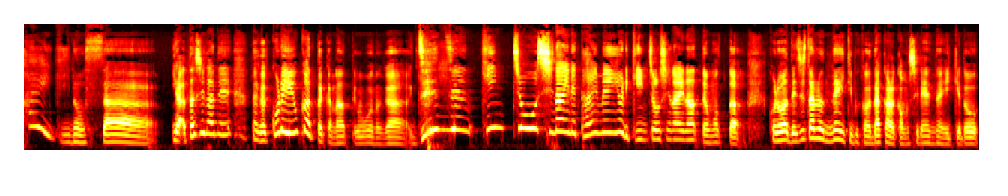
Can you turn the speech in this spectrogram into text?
会議のさ、いや、私がね、なんかこれ良かったかなって思うのが、全然緊張しないね。対面より緊張しないなって思った。これはデジタルネイティブかだからかもしれないけど、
